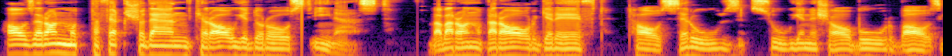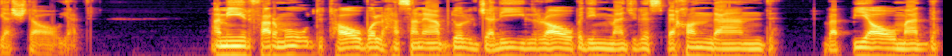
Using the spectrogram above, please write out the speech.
حاضران متفق شدند که رای درست این است و بر آن قرار گرفت تا سه روز سوی نشابور بازگشته آید. امیر فرمود تا بوالحسن عبدالجلیل را بدین مجلس بخواندند و بیامد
